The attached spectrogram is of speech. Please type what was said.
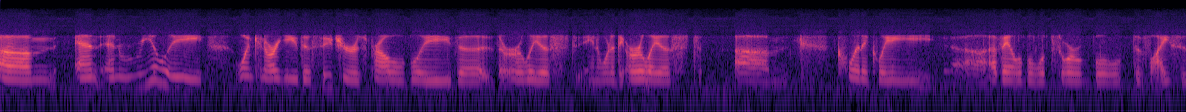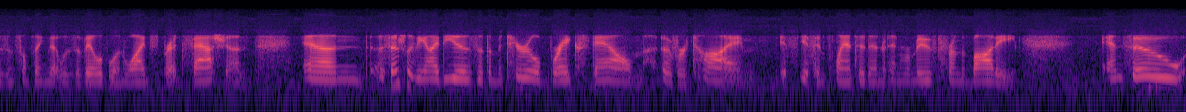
um, and and really, one can argue the suture is probably the the earliest, you know, one of the earliest. Um, clinically uh, available absorbable devices and something that was available in widespread fashion. And essentially, the idea is that the material breaks down over time if, if implanted and, and removed from the body. And so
